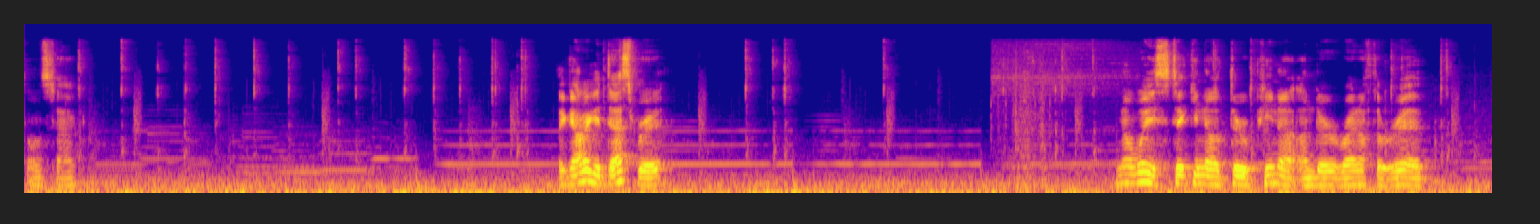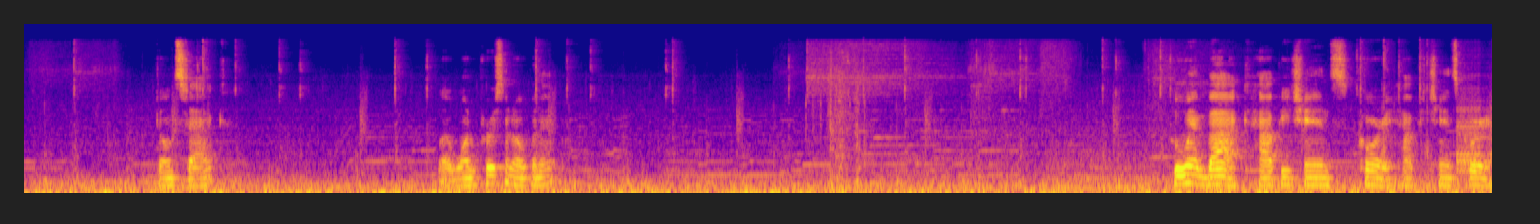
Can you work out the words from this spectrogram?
Don't stack. They gotta get desperate. No way, Sticky Note threw Peanut under right off the rip. Don't stack. Let one person open it. Who went back? Happy Chance Corey. Happy Chance Corey.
